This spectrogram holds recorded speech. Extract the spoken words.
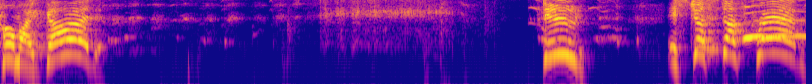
Oh my god! Dude! It's just stuffed crab!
